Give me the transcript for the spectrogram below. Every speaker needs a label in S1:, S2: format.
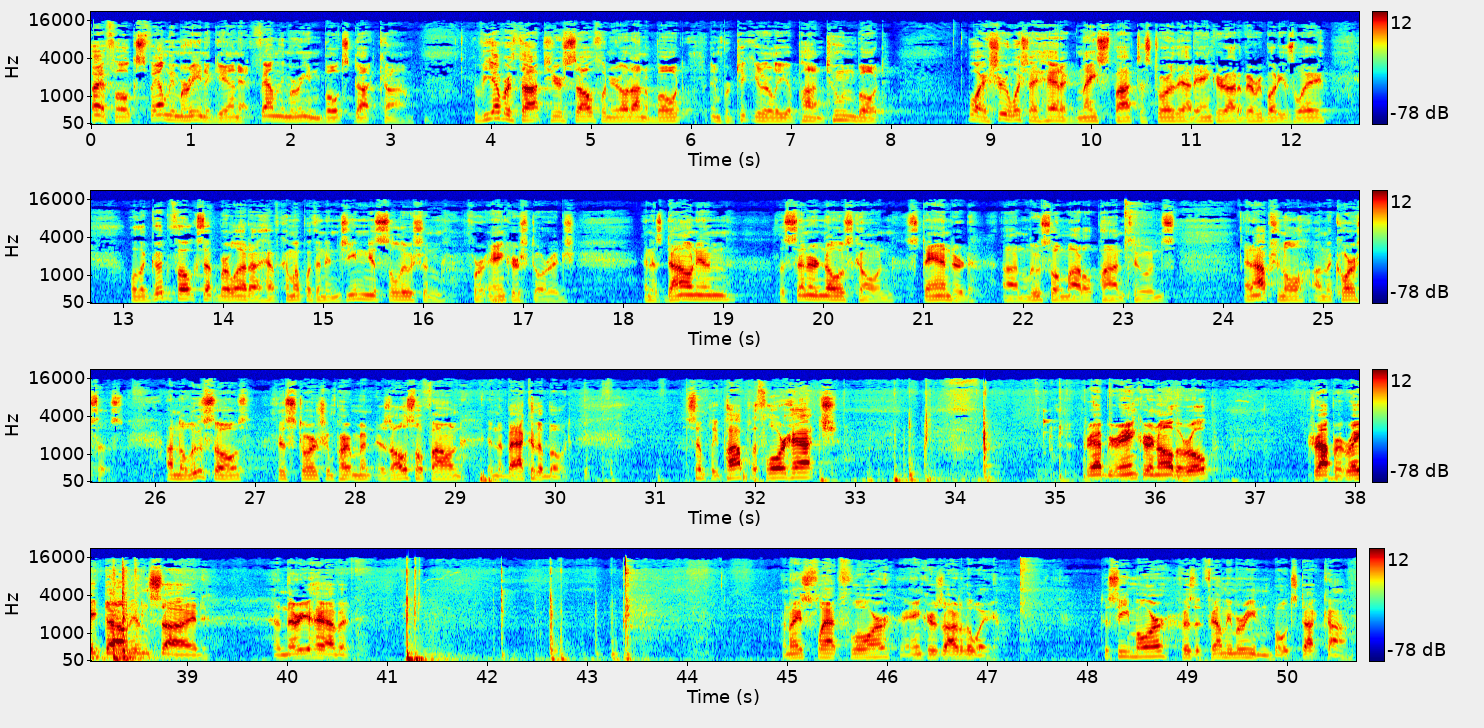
S1: Hi folks, Family Marine again at FamilyMarineBoats.com. Have you ever thought to yourself when you're out on a boat, and particularly a pontoon boat, boy, I sure wish I had a nice spot to store that anchor out of everybody's way? Well, the good folks at Barletta have come up with an ingenious solution for anchor storage, and it's down in the center nose cone, standard on Lusso model pontoons, and optional on the Corsas. On the Lussos, this storage compartment is also found in the back of the boat. Simply pop the floor hatch, grab your anchor and all the rope, drop it right down inside, and there you have it. A nice flat floor, the anchor's out of the way. To see more, visit FamilyMarineBoats.com.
